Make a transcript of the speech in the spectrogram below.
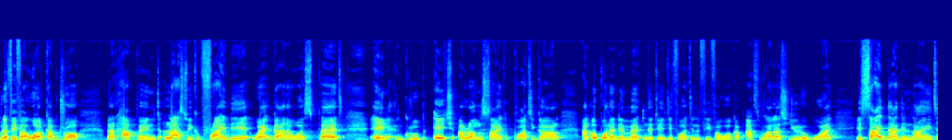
with the FIFA World Cup draw that happened last week, Friday, where Ghana was paired in Group H alongside Portugal, an opponent they met in the 2014 FIFA World Cup, as well as Uruguay, a side that denied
